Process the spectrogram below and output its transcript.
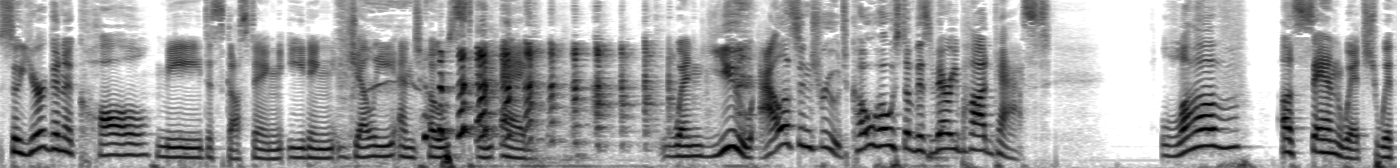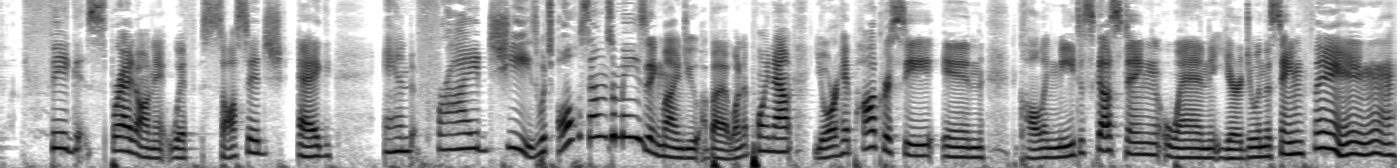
So you're gonna call me disgusting eating jelly and toast and egg when you, Allison Truge, co-host of this very podcast, love a sandwich with fig spread on it with sausage, egg, and fried cheese, which all sounds amazing, mind you. But I want to point out your hypocrisy in calling me disgusting when you're doing the same thing.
